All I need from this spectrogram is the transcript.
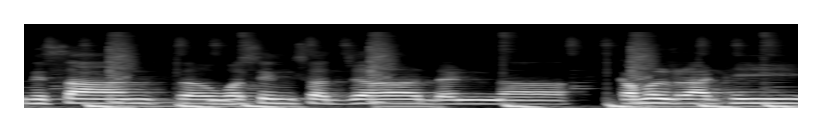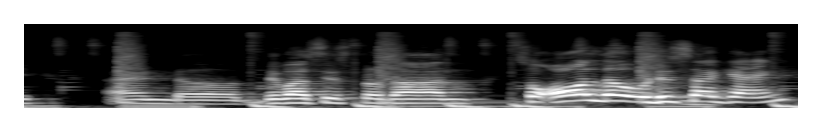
Nisant, uh, Wasim Sajjad, and uh, Kamal Rathi, and uh, Devasis Pradhan. So all the Odisha gang,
